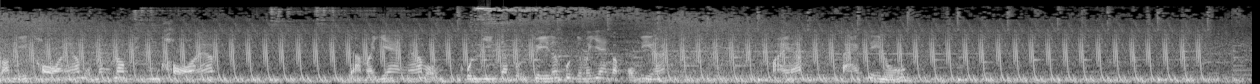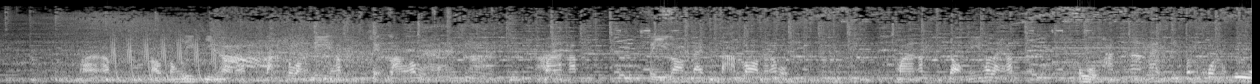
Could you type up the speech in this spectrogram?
รอบนี้ขอนะครับผมรอบนี้ผมขอนะครับ อย่ามาแย่งนะครับผม คุณยิงกระสุนฟรีแล้วคุณจะมาแย่งกับผมอีกนะ ไปครับ แตกตีหนูมาครับ เราต้องรีบยิงน่อยครับตักตัวนี้ครับ เสร็จเราครับผมมาครับสี่รอบได้สามรอบนะครับผมมาครับ ดอกนี้เท่าไหร่ครับ โอ้พันห้าแปดสิบต้นคนโอ้โห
